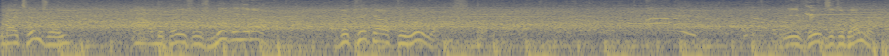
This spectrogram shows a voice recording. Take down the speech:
By Tinsley. Now the Pacers moving it up. The kick out to Williams. He feeds it to Dunlap.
